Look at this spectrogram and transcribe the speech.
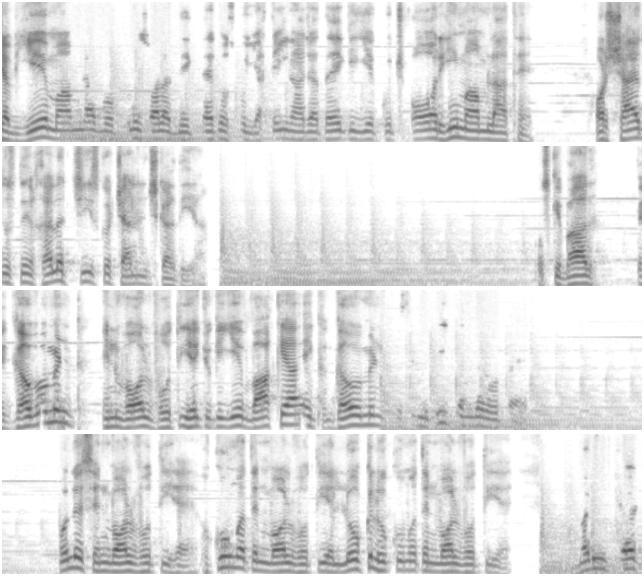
जब ये मामला वो पुलिस वाला देखता है तो उसको यकीन आ जाता है कि ये कुछ और ही मामला हैं और शायद उसने गलत चीज़ को चैलेंज कर दिया। उसके बाद गवर्नमेंट इन्वॉल्व होती है क्योंकि ये वाकया एक गवर्नमेंट फैसिलिटी के अंदर होता है। पुलिस इन्वॉल्व होती है, हुकूमत इन्वॉल्व होती है लोकल हुकूमत इन्वॉल्व होती है, बड़ी चर्च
